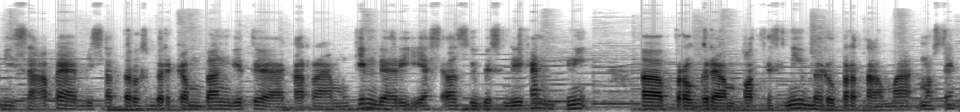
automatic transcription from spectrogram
bisa apa ya bisa terus berkembang gitu ya. Karena mungkin dari ISLCUB sendiri kan ini uh, program podcast ini baru pertama. Maksudnya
